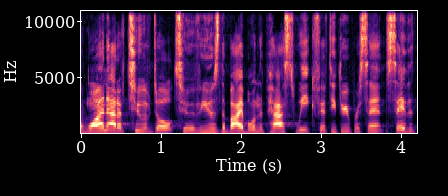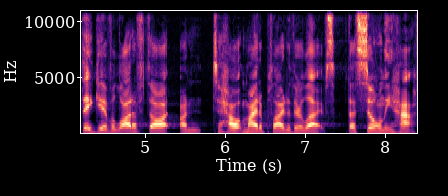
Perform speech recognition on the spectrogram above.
one out of two adults who have used the Bible in the past week, 53%, say that they give a lot of thought on, to how it might apply to their lives. That's still only half.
